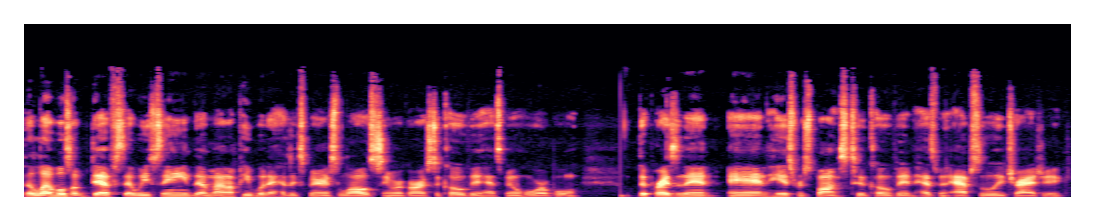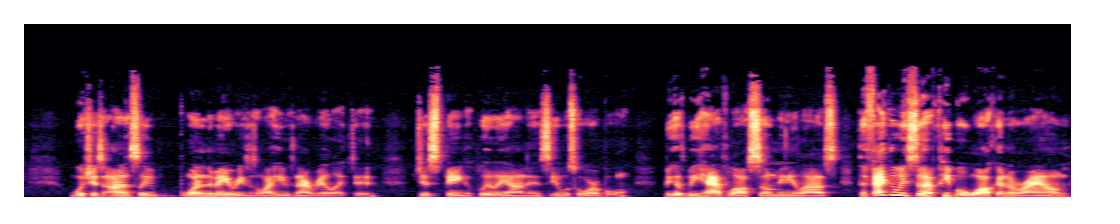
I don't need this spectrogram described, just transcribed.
The levels of deaths that we've seen, the amount of people that has experienced loss in regards to COVID has been horrible. The president and his response to COVID has been absolutely tragic, which is honestly one of the main reasons why he was not reelected. Just being completely honest, it was horrible because we have lost so many lives. The fact that we still have people walking around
